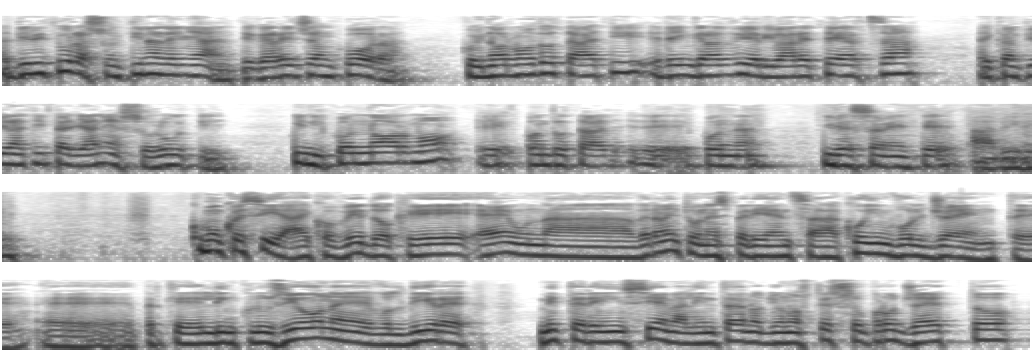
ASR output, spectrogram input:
Addirittura Sontina Legnante gareggia ancora con i normodotati ed è in grado di arrivare terza ai campionati italiani assoluti, quindi con normo e con, dotati, eh, con diversamente abili. Comunque sia, ecco, vedo che è una, veramente un'esperienza coinvolgente, eh, perché l'inclusione vuol dire mettere insieme all'interno di uno stesso progetto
